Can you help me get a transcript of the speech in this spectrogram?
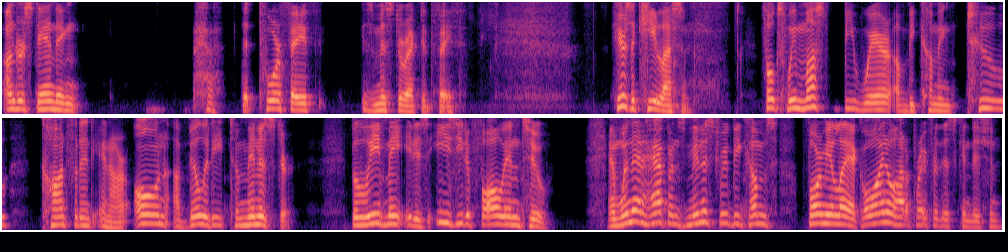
understanding that poor faith is misdirected faith. Here's a key lesson. Folks, we must beware of becoming too confident in our own ability to minister. Believe me, it is easy to fall into. And when that happens, ministry becomes formulaic. Oh, I know how to pray for this condition,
